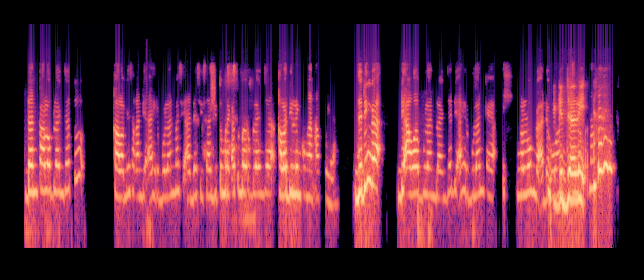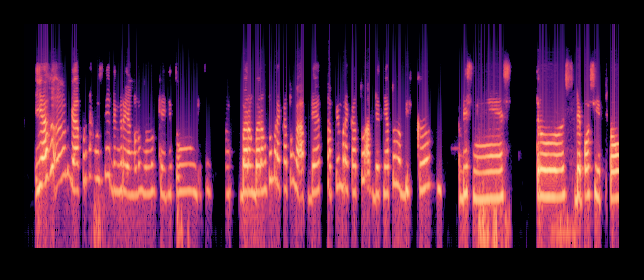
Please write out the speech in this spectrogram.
Dan kalau belanja tuh kalau misalkan di akhir bulan masih ada sisa gitu mereka tuh baru belanja. Kalau di lingkungan aku ya. Jadi enggak di awal bulan belanja di akhir bulan kayak ih ngeluh nggak ada uang. Gigit gitu, jari. nggak pernah. Iya, heeh, nggak pernah maksudnya denger yang ngeluh-ngeluh kayak gitu gitu. Barang-barang tuh mereka tuh nggak update, tapi mereka tuh update-nya tuh lebih ke bisnis, terus deposito,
